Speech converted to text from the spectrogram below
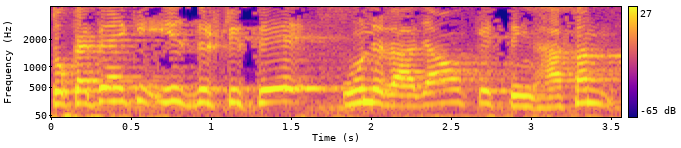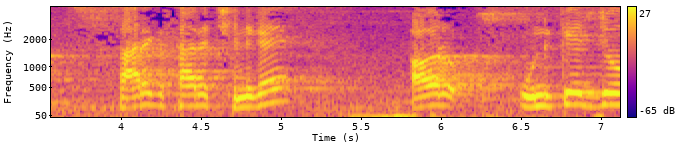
तो कहते हैं कि इस दृष्टि से उन राजाओं के सिंहासन सारे के सारे छिन गए और उनके जो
